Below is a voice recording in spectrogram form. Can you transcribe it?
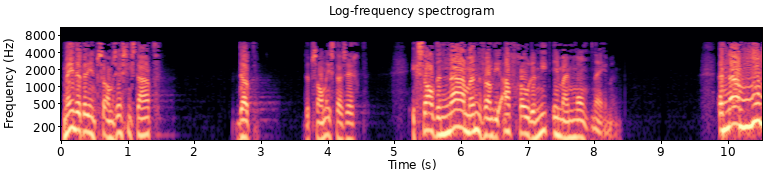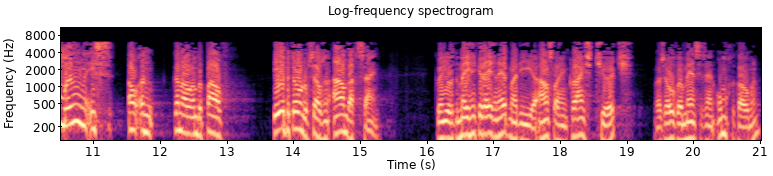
Meen dat er in Psalm 16 staat dat de psalmist daar zegt, ik zal de namen van die afgoden niet in mijn mond nemen. Een naam noemen is al een, kan al een bepaald eerbetoon of zelfs een aandacht zijn. Ik weet niet of je het meegekregen hebt, maar die eh, aanslag in Christchurch, waar zoveel mensen zijn omgekomen.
